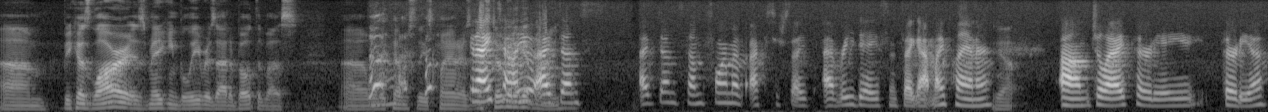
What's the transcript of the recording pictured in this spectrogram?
um, because Laura is making believers out of both of us uh, when it comes to these planners. Can I tell you, I've done, I've done some form of exercise every day since I got my planner. Yeah. Um, July 30, 30th.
